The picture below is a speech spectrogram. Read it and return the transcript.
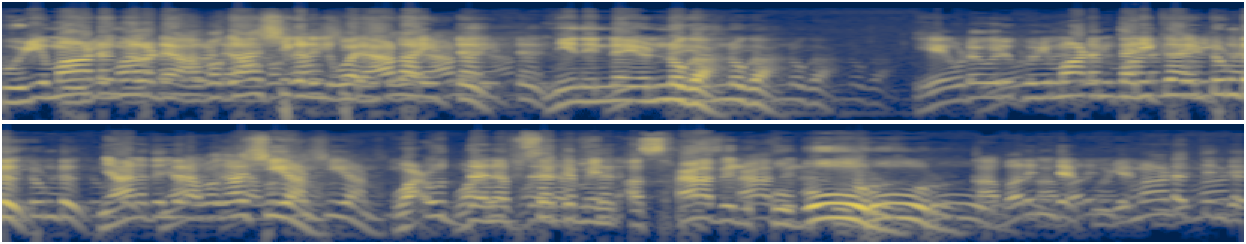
കുഴിമാടങ്ങളുടെ അവകാശികളിൽ ഒരാളായിട്ട് നീ നിന്നെ എണ്ണുക. എവിടെ ഒരു കുഴിമാടം തനിക്കായിട്ടുണ്ട്? ഞാൻ അതിന്റെ അവകാശിയാണ്. ഖബറിന്റെ കുഴിമാടത്തിന്റെ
